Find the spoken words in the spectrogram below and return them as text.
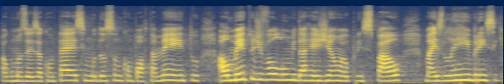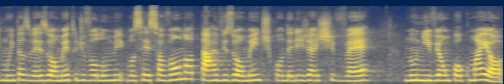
algumas vezes acontecem, mudança no comportamento, aumento de volume da região é o principal, mas lembrem-se que muitas vezes o aumento de volume vocês só vão notar visualmente quando ele já estiver no nível um pouco maior.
